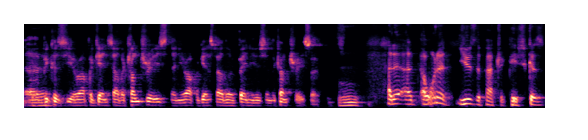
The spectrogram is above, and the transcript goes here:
Uh, yeah. Because you're up against other countries, then you're up against other venues in the country. So, mm. and I, I, want to use the Patrick piece because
